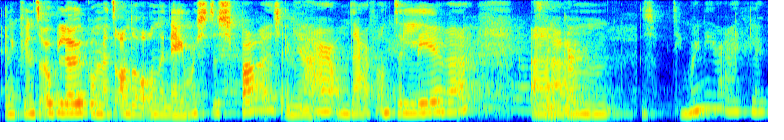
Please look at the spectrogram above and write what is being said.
En ik vind het ook leuk om met andere ondernemers te sparren, zeg Ja. maar. Om daarvan te leren. Zeker. Ehm, die manier eigenlijk.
